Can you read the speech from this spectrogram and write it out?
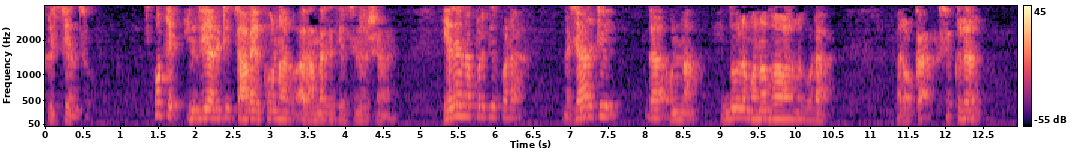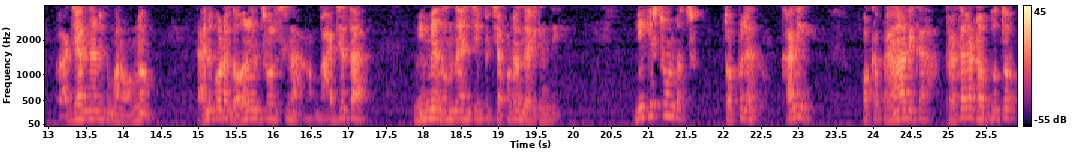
క్రిస్టియన్స్. ఓకే ఇన్ రియాలిటీ చాలా ఎక్కువ ఉన్నారు అది అందరికీ తెలిసిన విషయమే. ఏదైనప్పటికీ కూడా మెజారిటీగా ఉన్న హిందువుల మనోభావాలను కూడా మరి ఒక సెక్యులర్ రాజ్యాంగానికి మనం ఉన్నాం. దాన్ని కూడా గౌరవించవలసిన బాధ్యత మీ మీద ఉంది అని చెప్పి చెప్పడం జరిగింది. నీకు ఇష్టం ఉండొచ్చు తప్పులేదు కానీ ఒక ప్రణాళిక ప్రజల డబ్బుతో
